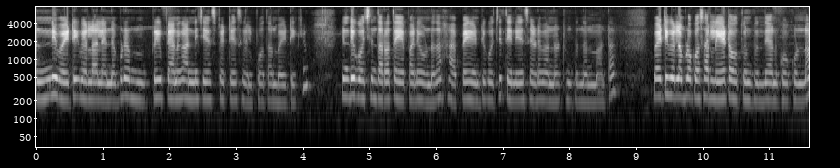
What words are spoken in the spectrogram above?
అన్నీ బయటికి వెళ్ళాలి అన్నప్పుడు ప్రీ ప్లాన్గా అన్నీ చేసి పెట్టేసి వెళ్ళిపోతాను బయటికి. ఇంటికి వచ్చిన తర్వాత ఏ పని ఉండదు. హ్యాపీగా ఇంటికి వచ్చి తినేసేయడం అన్నట్టు ఉంటుందన్నమాట. బయటికి వెళ్ళినప్పుడు ఒకసారి లేట్ అవుతుంటుంది అనుకోకుండా.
